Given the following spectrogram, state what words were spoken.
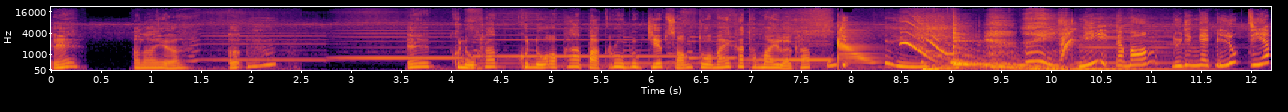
เอ๊ะ อะไรเหรอ เออเอ๊ะ คุณหนูครับ คุณหนูเอาผ้าปักรูปลูกเจี๊ยบสองตัวมาให้ข้าทำไมเหรอครับ เฮ้ยนี่ตาบ้องดูยังไงเป็นลูกเจี๊ยบ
